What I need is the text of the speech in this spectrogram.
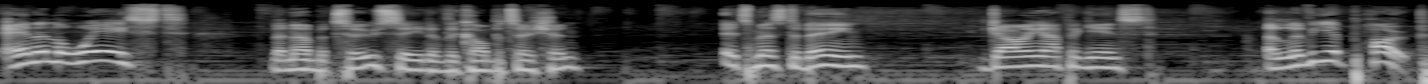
and in the West, the number two seed of the competition, it's Mr Bean going up against Olivia Pope,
